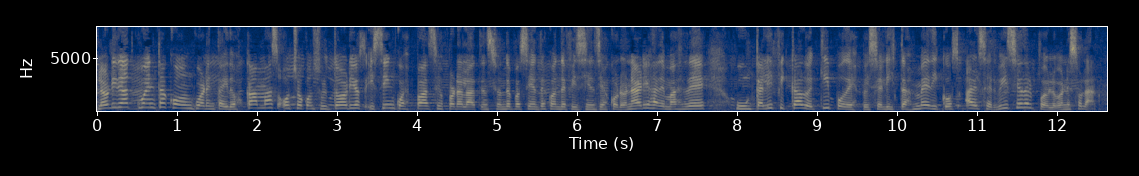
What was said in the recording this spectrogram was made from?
La unidad cuenta con 42 camas, 8 consultorios y 5 espacios para la atención de pacientes con deficiencias coronarias, además de un calificado equipo de especialistas médicos al servicio del pueblo venezolano.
